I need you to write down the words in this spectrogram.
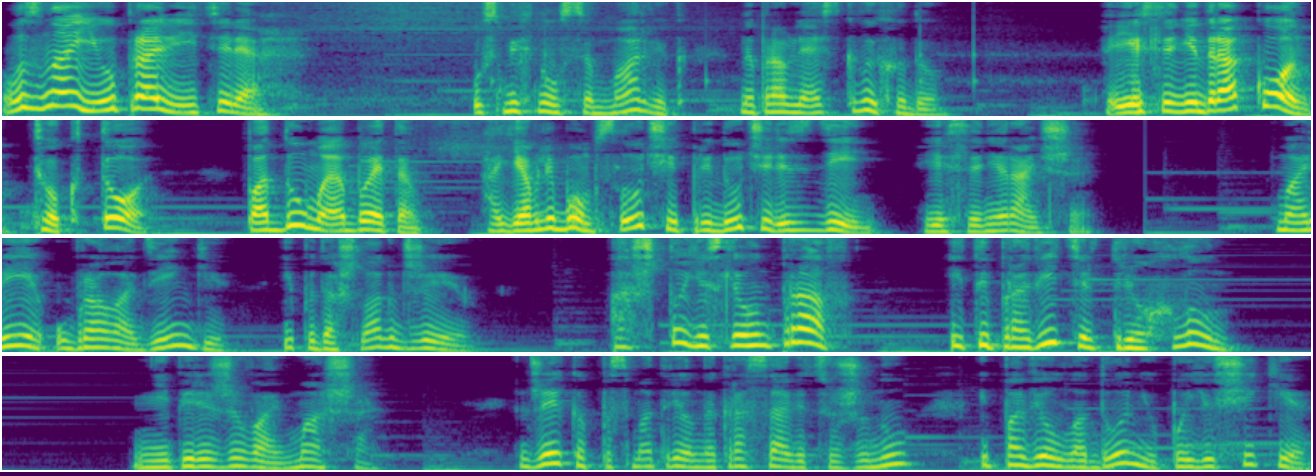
«Узнаю правителя», – усмехнулся Марвик, направляясь к выходу. «Если не дракон, то кто? Подумай об этом, а я в любом случае приду через день, если не раньше». Мария убрала деньги и подошла к Джею. «А что, если он прав, и ты правитель трех лун?» «Не переживай, Маша». Джейкоб посмотрел на красавицу-жену и повел ладонью по ее щеке.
